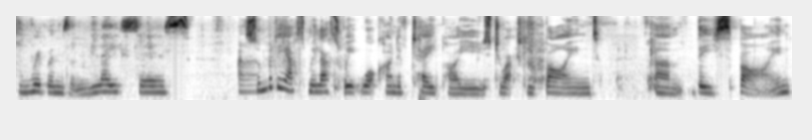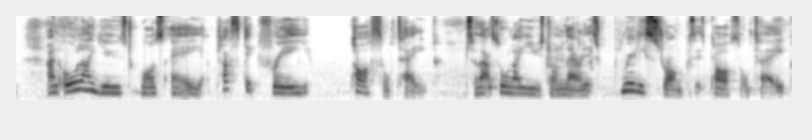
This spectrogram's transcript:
ribbons and laces. And Somebody asked me last week what kind of tape I used to actually bind um, the spine, and all I used was a plastic free parcel tape. So that's all I used on there, and it's really strong because it's parcel tape,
